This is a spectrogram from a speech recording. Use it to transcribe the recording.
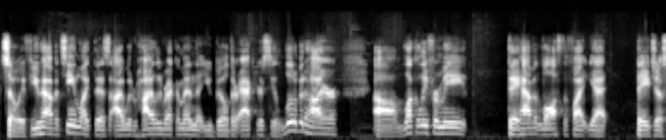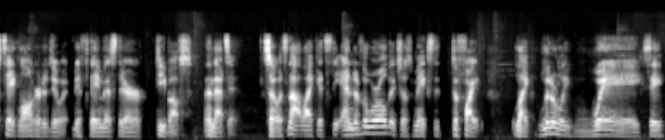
So if you have a team like this, I would highly recommend that you build their accuracy a little bit higher. Um, luckily for me, they haven't lost the fight yet. They just take longer to do it if they miss their debuffs, and that's it. So it's not like it's the end of the world. It just makes the, the fight like literally way, see,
